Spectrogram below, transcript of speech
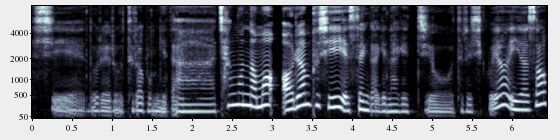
씨의 노래로 들어봅니다. 창문 너머 어렴풋이 옛 생각이 나겠지요. 들으시고요. 이어서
